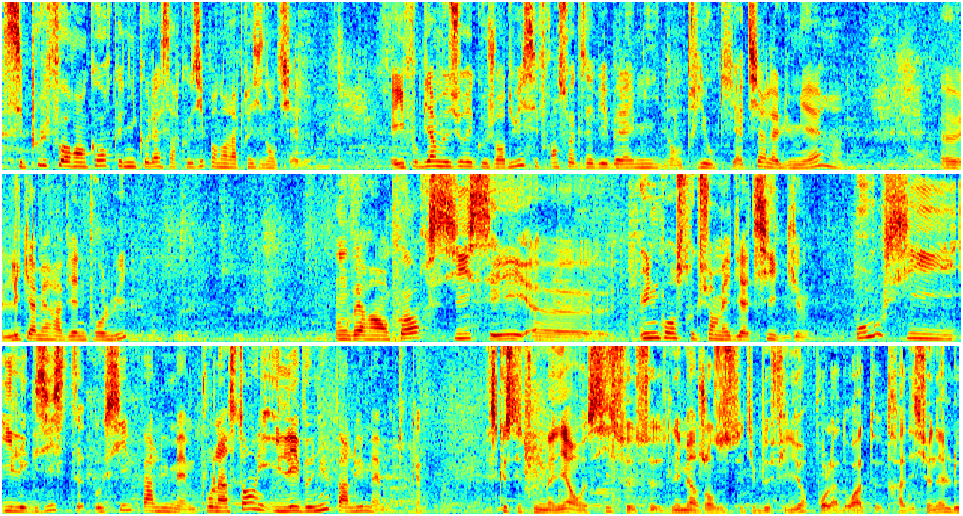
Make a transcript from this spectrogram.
c'est plus fort encore que Nicolas Sarkozy pendant la présidentielle. Et il faut bien mesurer qu'aujourd'hui, c'est François-Xavier Bellamy dans le trio qui attire la lumière. Euh, les caméras viennent pour lui, on verra encore si c'est euh, une construction médiatique ou s'il existe aussi par lui-même. Pour l'instant, il est venu par lui-même en tout cas. Est-ce que c'est une manière aussi, l'émergence de ce type de figure pour la droite traditionnelle, de,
